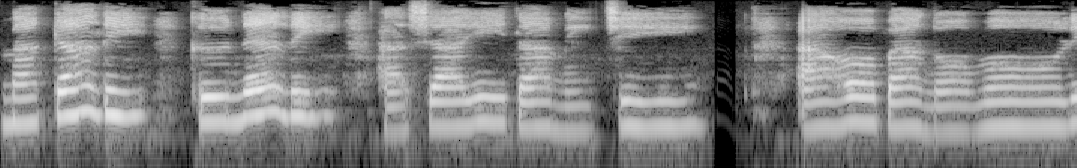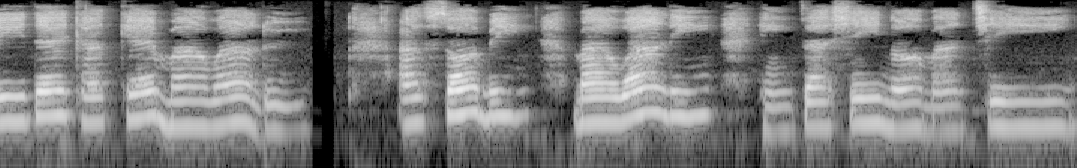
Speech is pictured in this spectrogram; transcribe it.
曲がり、くねり、はしゃいだ道。青葉の森で駆け回る。遊び、回り、日差しの街。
